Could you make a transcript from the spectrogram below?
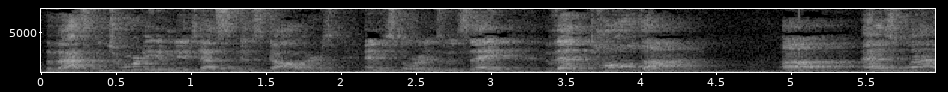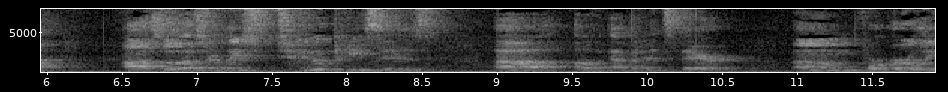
The vast majority of New Testament scholars and historians would say that Paul died uh, as well. Uh, so those are at least two pieces uh, of evidence there um, for early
